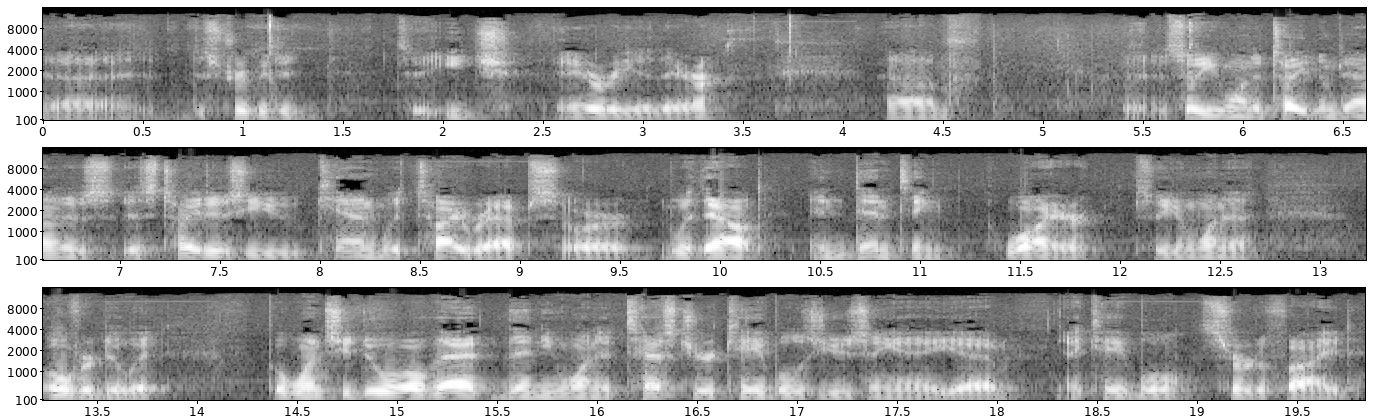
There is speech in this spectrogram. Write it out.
uh, distributed to each area there. Um, so you want to tighten them down as, as tight as you can with tie wraps or without indenting wire. So you don't want to overdo it. But once you do all that, then you want to test your cables using a, uh, a cable certified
